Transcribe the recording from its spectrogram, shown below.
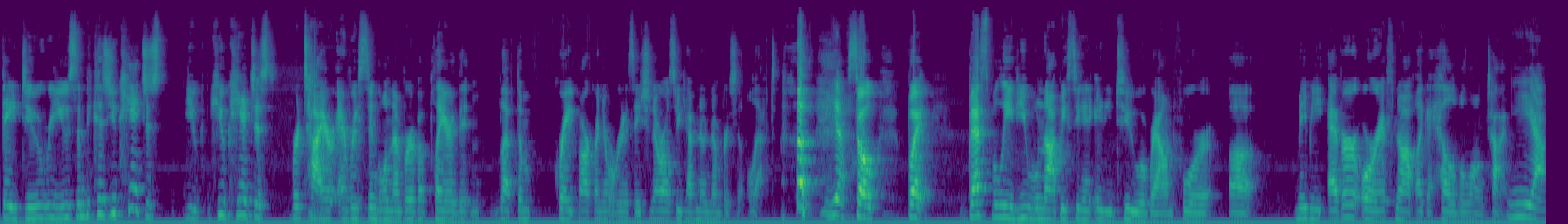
they do reuse them because you can't just you you can't just retire every single number of a player that left a great mark on your organization or else you'd have no numbers left. yeah. so, but best believe you will not be seeing an 82 around for uh maybe ever or if not like a hell of a long time. Yeah.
